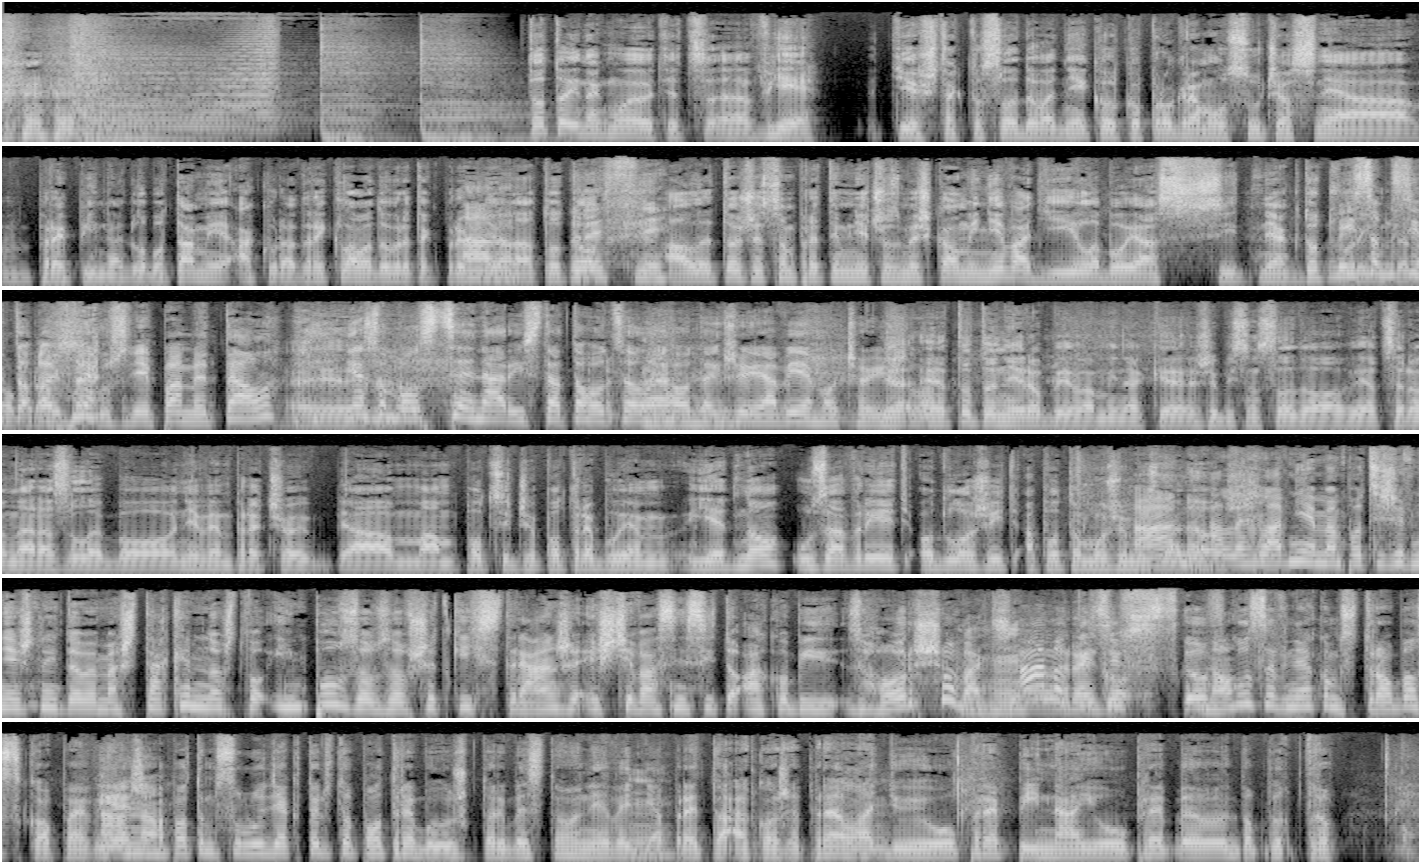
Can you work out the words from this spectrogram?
Toto inak môj otec uh, vie tiež takto sledovať niekoľko programov súčasne a prepínať, lebo tam je akurát reklama, dobre, tak prepínam na toto, presne. ale to, že som predtým niečo zmeškal, mi nevadí, lebo ja si nejak dotvorím My som si obraz. to aj tak už nepamätal. Hey, ja som bol scenárista toho celého, takže ja viem, o čo išlo. Ja, ja toto nerobievam inak, že by som sledoval viacero naraz, lebo neviem prečo. Ja mám pocit, že potrebujem jedno uzavrieť, odložiť a potom môžem ísť Áno, na ale hlavne ja mám pocit, že v dnešnej dobe máš také množstvo impulzov zo všetkých strán, že ešte vlastne si to akoby zhoršovať. Uh-huh. Áno, ty si v, v no? kúse v nejakom nejakom stroboskope, vieš, ano. a potom sú ľudia, ktorí to potrebujú, ktorí bez toho nevedia, mm. preto akože prelaďujú, prepínajú, pre...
